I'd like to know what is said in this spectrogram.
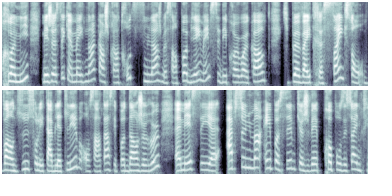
promis, mais je sais que maintenant, quand je prends trop de stimulants, je me sens pas bien, même si c'est des pré-workouts qui peuvent être sains, qui sont vendus sur les tablettes libres. On s'entend, c'est pas dangereux, mais c'est absolument impossible que je vais proposer ça à une cliente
